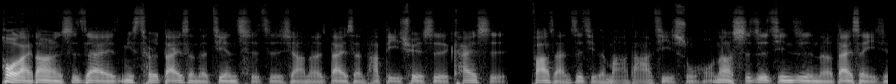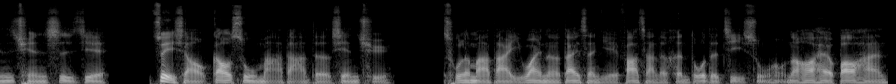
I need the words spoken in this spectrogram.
后来当然是在 Mr. Dyson 的坚持之下呢，Dyson 他的确是开始发展自己的马达技术。那时至今日呢，Dyson 已经是全世界最小高速马达的先驱。除了马达以外呢，戴森也发展了很多的技术，然后还有包含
